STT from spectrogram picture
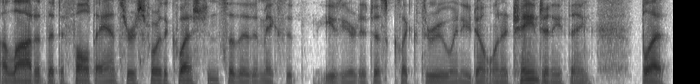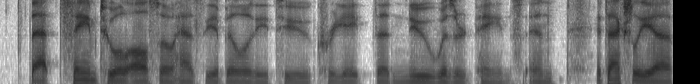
a lot of the default answers for the question so that it makes it easier to just click through and you don't want to change anything. But that same tool also has the ability to create the new wizard panes. And it's actually a,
